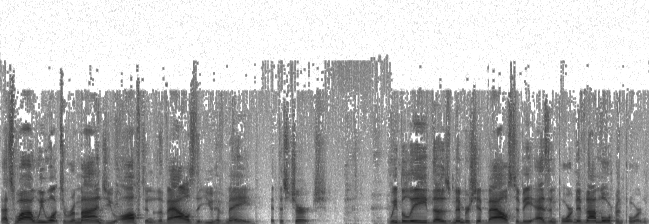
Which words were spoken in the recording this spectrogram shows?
That's why we want to remind you often of the vows that you have made at this church. We believe those membership vows to be as important, if not more important,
